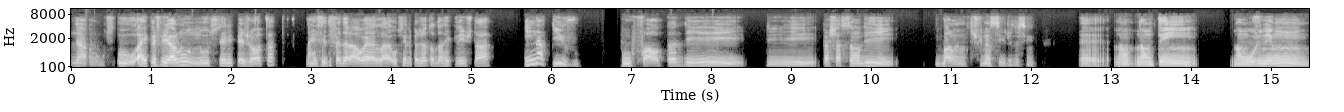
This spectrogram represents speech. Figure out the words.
Não, o, a Recreio Fluvial no, no CNPJ, na Receita Federal, ela, o CNPJ da Recreio está inativo por falta de, de prestação de, balanços financeiros, assim. É, não, não tem, não houve nenhum.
